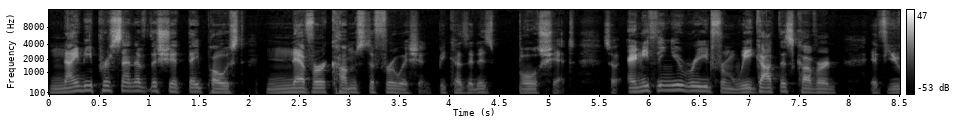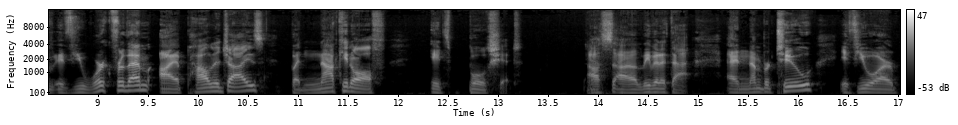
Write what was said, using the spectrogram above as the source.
90% of the shit they post never comes to fruition because it is bullshit. So anything you read from We Got This Covered, if you if you work for them, I apologize, but knock it off. It's bullshit. I'll uh, leave it at that. And number two, if you are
